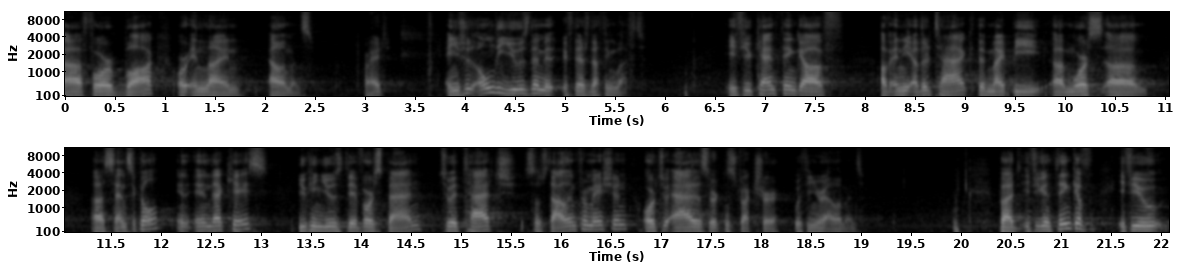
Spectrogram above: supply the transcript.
uh, for block or inline elements, right? And you should only use them if there's nothing left. If you can't think of, of any other tag that might be uh, more uh, uh, sensical in, in that case, you can use div or span to attach some style information or to add a certain structure within your element. But if you can think of, if you,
